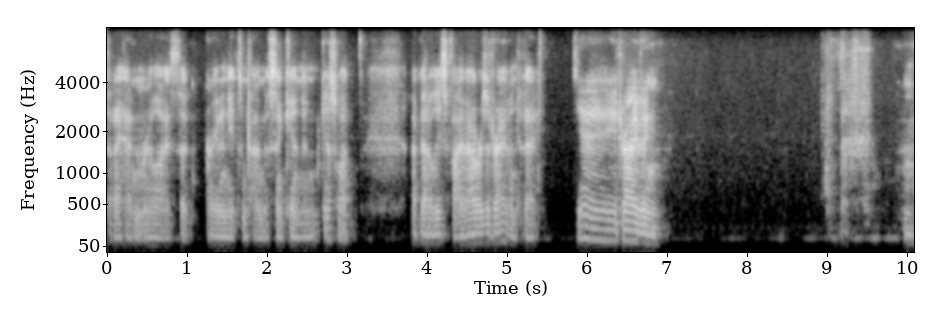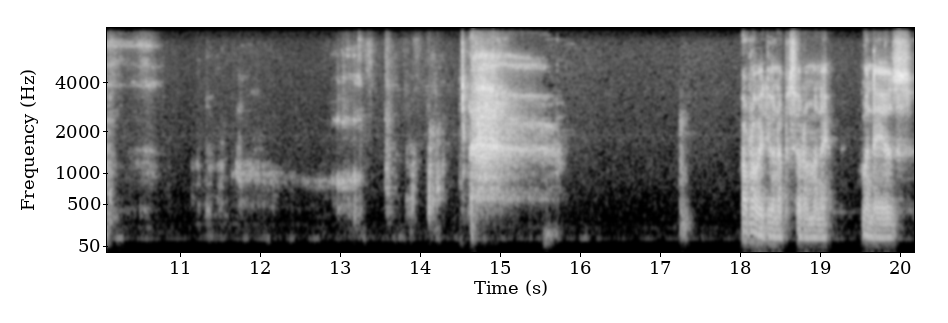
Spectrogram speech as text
that I hadn't realized that are going to need some time to sink in. And guess what? I've got at least five hours of driving today. Yay, driving. Hmm. I'll probably do an episode on Monday. Monday is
